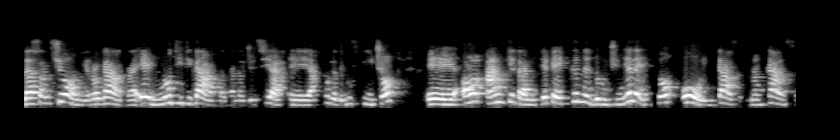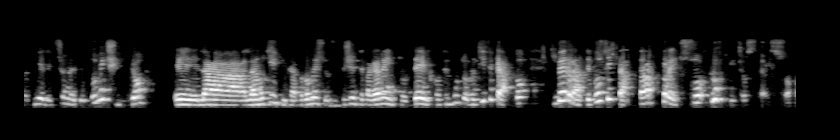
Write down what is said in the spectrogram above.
la sanzione irrogata e notificata dall'agenzia eh, a cura dell'ufficio eh, o anche tramite PEC nel domicilio eletto o in caso di mancanza di elezione del domicilio eh, la, la, notifica per omesso sufficiente pagamento del contributo notificato verrà depositata presso l'ufficio stesso.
